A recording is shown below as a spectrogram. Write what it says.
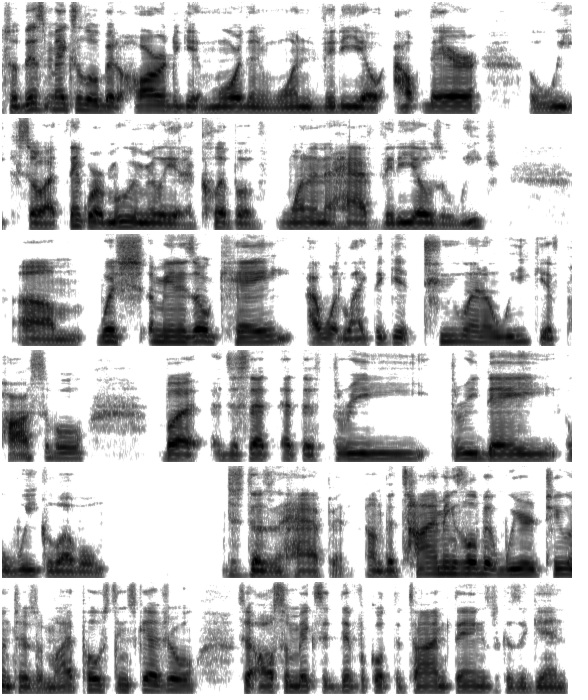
So this makes it a little bit hard to get more than one video out there a week. So I think we're moving really at a clip of one and a half videos a week, um, which I mean is okay. I would like to get two in a week if possible, but just at, at the three three day a week level just doesn't happen. Um, the timing is a little bit weird too in terms of my posting schedule. So it also makes it difficult to time things because again,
